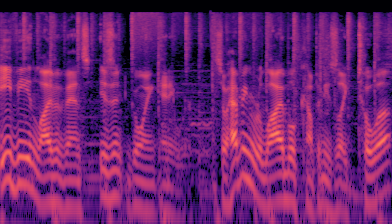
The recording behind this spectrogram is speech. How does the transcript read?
AV and live events isn't going anywhere, so having reliable companies like TOA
